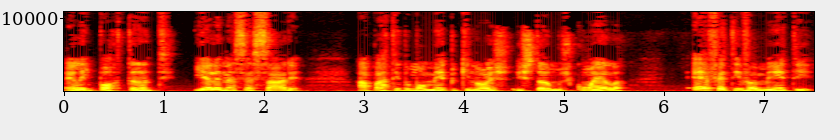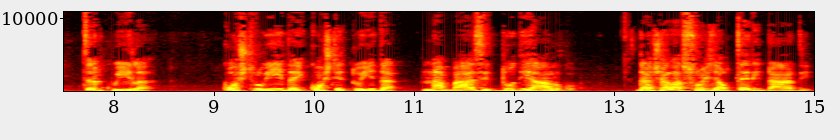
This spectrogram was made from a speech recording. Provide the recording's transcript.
ela é importante e ela é necessária a partir do momento que nós estamos com ela efetivamente tranquila, construída e constituída na base do diálogo, das relações de alteridade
